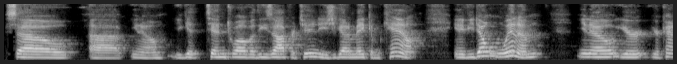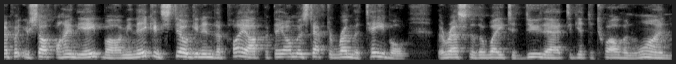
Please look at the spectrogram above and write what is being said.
So, uh, you know, you get 10, 12 of these opportunities, you got to make them count. And if you don't win them, you know, you're you're kind of putting yourself behind the eight ball. I mean, they can still get into the playoff, but they almost have to run the table the rest of the way to do that to get to 12 and 1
